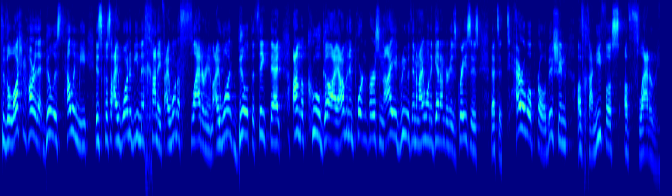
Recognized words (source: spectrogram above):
to the Lashon Hara that Bill is telling me is because I want to be mechanif. I want to flatter him. I want Bill to think that I'm a cool guy, I'm an important person, I agree with him, and I want to get under his graces. That's a terrible prohibition of chanifos, of flattery.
